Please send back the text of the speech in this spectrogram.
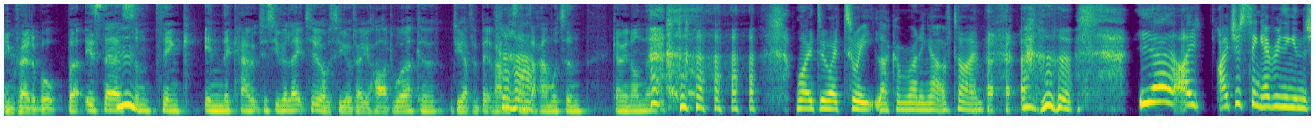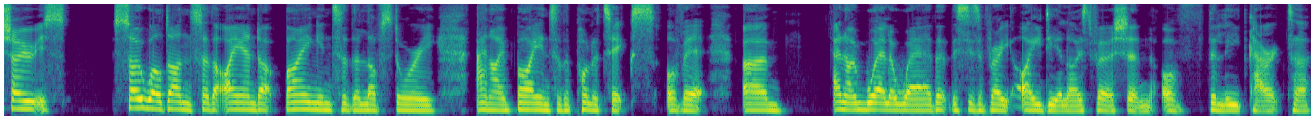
incredible, but is there mm. something in the characters you relate to? Obviously, you're a very hard worker. Do you have a bit of Alexander Hamilton going on there? Why do I tweet like I'm running out of time? yeah, I I just think everything in the show is so well done so that I end up buying into the love story and I buy into the politics of it. Um, and I'm well aware that this is a very idealized version of the lead character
